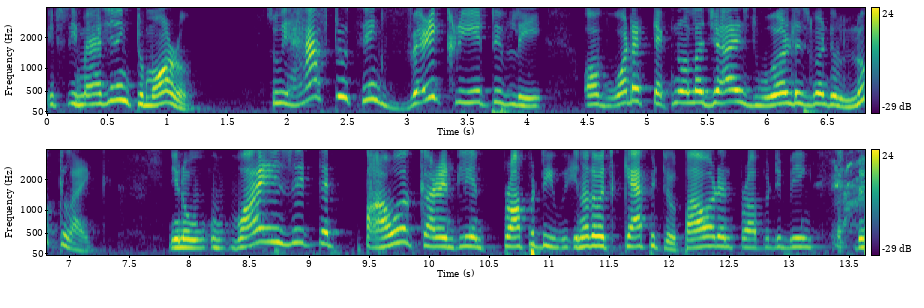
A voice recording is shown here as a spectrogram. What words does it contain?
it's imagining tomorrow. So we have to think very creatively of what a technologized world is going to look like. You know, why is it that power currently and property, in other words, capital, power and property being the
